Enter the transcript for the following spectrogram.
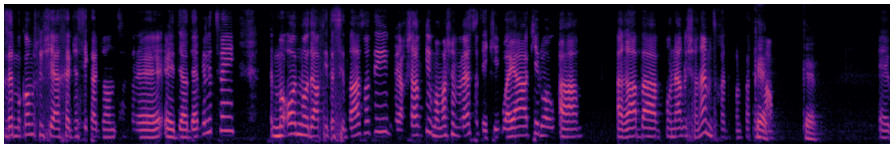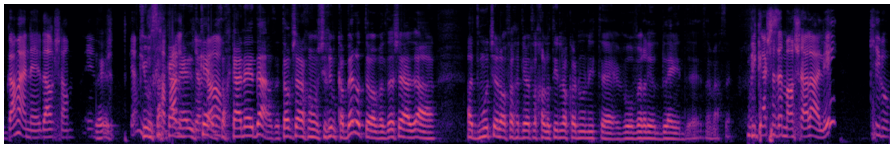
זה מקום שלישי אחרי ג'סיקה ג'ונס ודר דביל אצלי מאוד מאוד אהבתי את הסדרה הזאתי ועכשיו כאילו ממש מבאס אותי כי הוא היה כאילו הרע בעונה הראשונה אם זוכרת נכון כן, כן. אה, גם היה נהדר שם. כן, כי הוא שחקן, כן. שחקן נהדר, זה טוב שאנחנו ממשיכים לקבל אותו, אבל זה שהדמות שלו הופכת להיות לחלוטין לא קנונית אה, והוא עובר להיות בלייד, אה, זה מאכזב. בגלל שזה מהרשלה עלי? כאילו...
